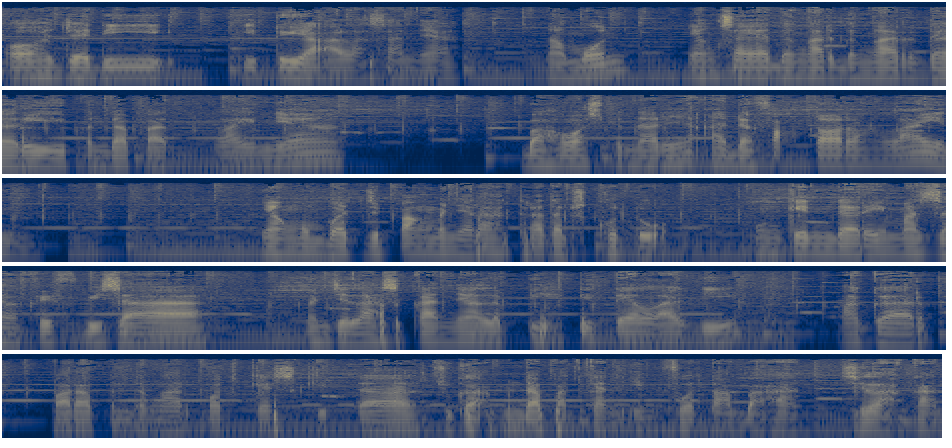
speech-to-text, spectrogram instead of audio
Oh jadi itu ya alasannya. Namun yang saya dengar-dengar dari pendapat lainnya bahwa sebenarnya ada faktor lain yang membuat Jepang menyerah terhadap sekutu. Mungkin dari Mas Zafif bisa menjelaskannya lebih detail lagi agar para pendengar podcast kita juga mendapatkan info tambahan. Silahkan.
